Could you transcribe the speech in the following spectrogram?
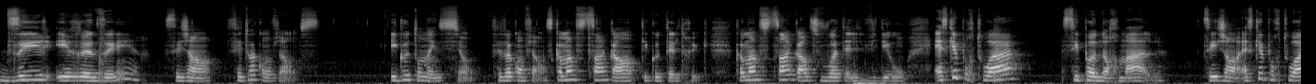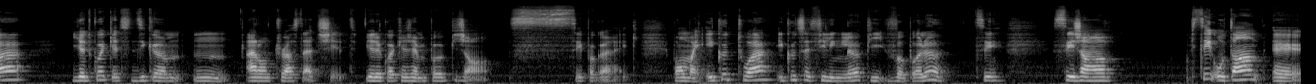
dire et redire, c'est genre, fais-toi confiance. Écoute ton intuition. Fais-toi confiance. Comment tu te sens quand tu écoutes tel truc? Comment tu te sens quand tu vois telle vidéo? Est-ce que pour toi, c'est pas normal? Tu sais, genre, est-ce que pour toi, il y a de quoi que tu dis comme, hmm, I don't trust that shit. Il y a de quoi que j'aime pas, puis genre, c'est pas correct. Bon, ben, écoute-toi, écoute ce feeling-là, puis va pas là. Sais, c'est genre, tu sais, autant, euh,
